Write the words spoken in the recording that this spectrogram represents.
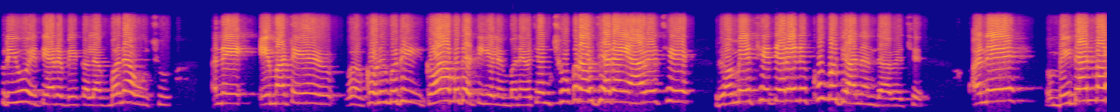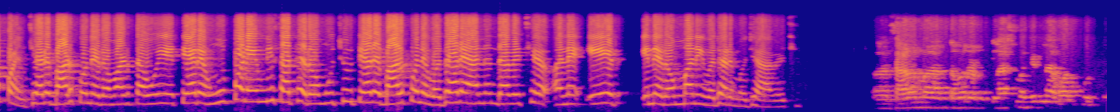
ફ્રી હોય ત્યારે બે કલાક બનાવું છું. અને એ માટે ઘણી બધી ઘણા બધા ટીએલએમ બનાવ્યા છે. અને છોકરાઓ જ્યારે અહીં આવે છે રમે છે ત્યારે એને ખૂબ જ આનંદ આવે છે. અને મેદાનમાં પણ જ્યારે બાળકોને રમાડતા હોઈએ ત્યારે હું પણ એમની સાથે રમું છું ત્યારે બાળકોને વધારે આનંદ આવે છે અને એ એને રમવાની વધારે મજા આવે છે. શાળામાં તમારા ક્લાસમાં કેટલા બાળકો છે?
